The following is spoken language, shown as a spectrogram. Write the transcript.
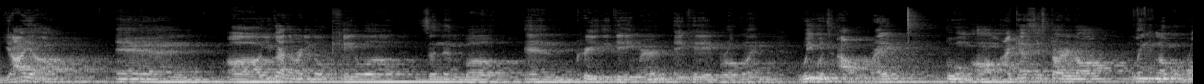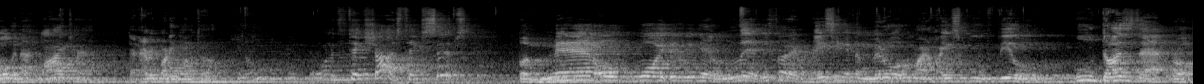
Yaya and uh, you guys already know Kayla, Zanimba, and Crazy Gamer, aka Brooklyn. We was out, right? Boom. Um, I guess it started off linking up with Rolling at my turn. Then everybody wanted to, you know, they wanted to take shots, take sips. But man, oh boy, did we get lit. We started racing in the middle of my high school field. Who does that, bro?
